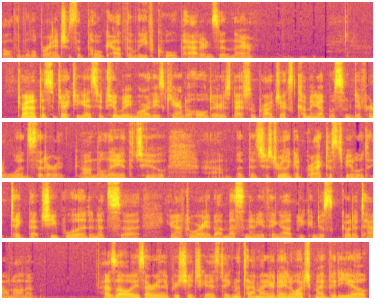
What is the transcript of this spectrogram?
all the little branches that poke out that leave cool patterns in there. Try not to subject you guys to too many more of these candle holders. And I have some projects coming up with some different woods that are on the lathe too. Um, but it's just really good practice to be able to take that cheap wood and it's uh, you don't have to worry about messing anything up. You can just go to town on it. As always, I really appreciate you guys taking the time out of your day to watch my video.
